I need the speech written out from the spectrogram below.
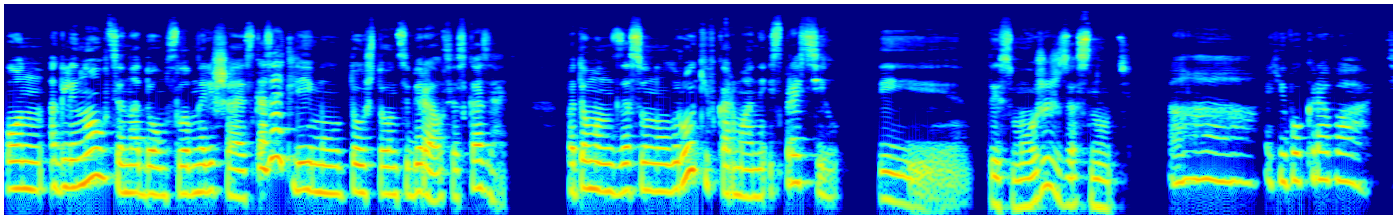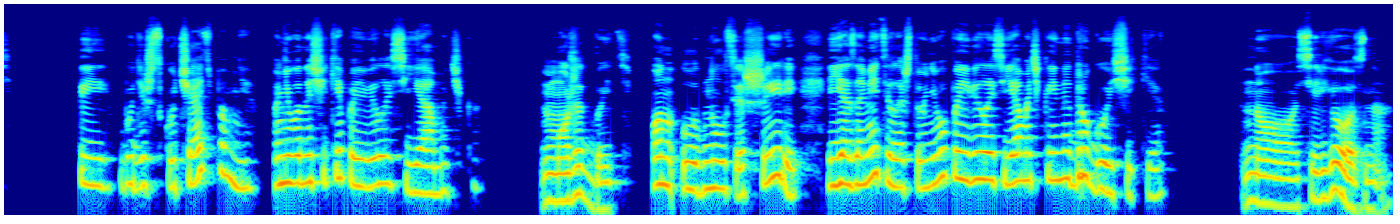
Он оглянулся на дом, словно решая, сказать ли ему то, что он собирался сказать. Потом он засунул руки в карманы и спросил. «Ты... ты сможешь заснуть?» а, -а, -а его кровать. Ты будешь скучать по мне?» У него на щеке появилась ямочка. «Может быть». Он улыбнулся шире, и я заметила, что у него появилась ямочка и на другой щеке. «Но серьезно,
